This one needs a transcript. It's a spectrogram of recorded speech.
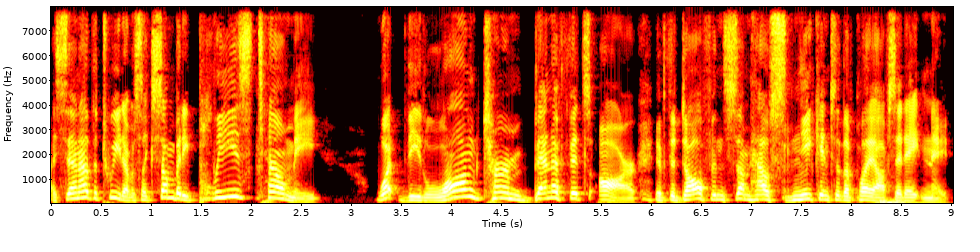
I sent out the tweet. I was like, somebody please tell me what the long-term benefits are if the Dolphins somehow sneak into the playoffs at 8 and 8.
